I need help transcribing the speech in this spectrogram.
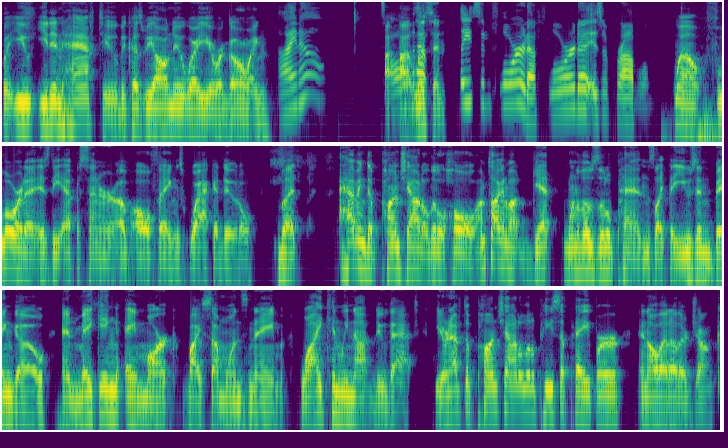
But you you didn't have to because we all knew where you were going. I know. I, I, listen, place in Florida. Florida is a problem. well, Florida is the epicenter of all things wackadoodle, but having to punch out a little hole. I'm talking about get one of those little pens like they use in bingo and making a mark by someone's name. Why can we not do that? You don't have to punch out a little piece of paper and all that other junk.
